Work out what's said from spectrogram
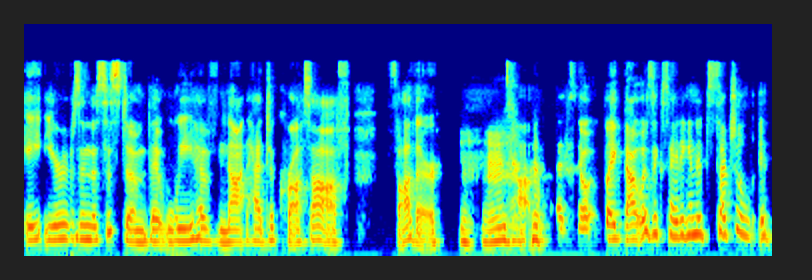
eight years in the system that we have not had to cross off father. Mm-hmm. um, so like that was exciting. And it's such a, it,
